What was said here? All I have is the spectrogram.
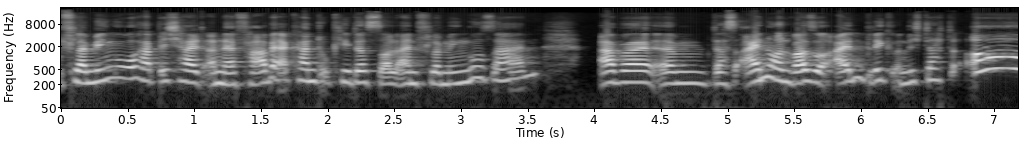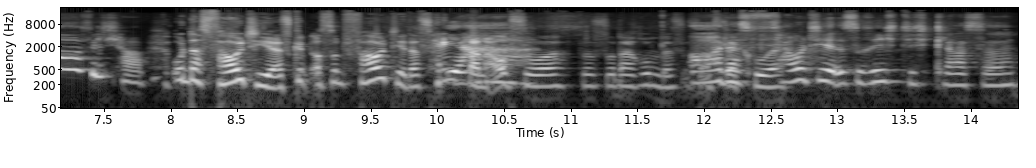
Flamingo habe ich halt an der Farbe erkannt, okay, das soll ein Flamingo sein. Aber ähm, das Einhorn war so ein Blick und ich dachte, oh, will ich haben. Und das Faultier, es gibt auch so ein Faultier, das hängt ja. dann auch so, das so da rum. Das ist oh, das cool. Faultier ist richtig klasse.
